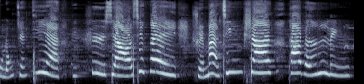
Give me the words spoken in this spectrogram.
舞龙泉剑你是小仙妹，水漫金山，她本领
